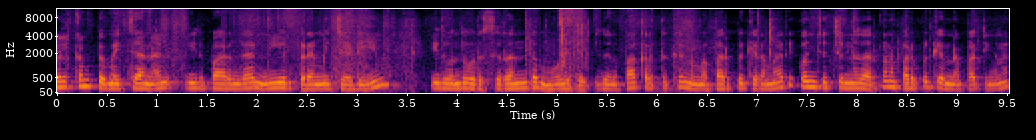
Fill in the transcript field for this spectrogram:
வெல்கம் டு மை சேனல் இது பாருங்கள் நீர் பிரமி செடி இது வந்து ஒரு சிறந்த மூலிகை. இது பார்க்குறதுக்கு நம்ம பருப்புக்கிற மாதிரி கொஞ்சம் சின்னதாக இருக்கும். ஆனால் பருப்பு பார்த்தீங்கன்னா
